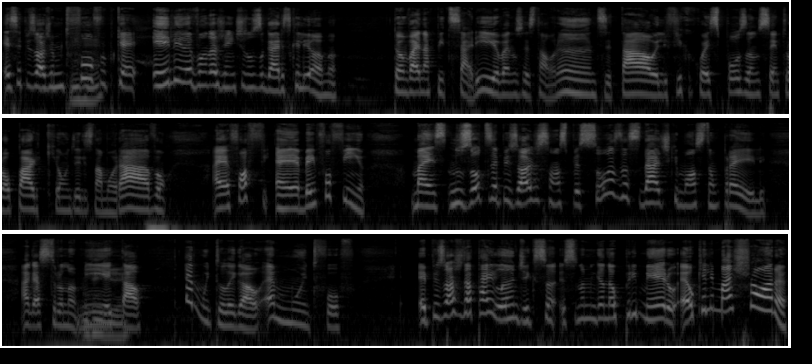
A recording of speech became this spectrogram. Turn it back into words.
esse episódio é muito fofo, porque é ele levando a gente nos lugares que ele ama. Então vai na pizzaria, vai nos restaurantes e tal. Ele fica com a esposa no Central Park, é onde eles namoravam. Aí é, fofi- é bem fofinho. Mas nos outros episódios são as pessoas da cidade que mostram pra ele a gastronomia Entendi. e tal. É muito legal, é muito fofo. Episódio da Tailândia, que se não me engano é o primeiro, é o que ele mais chora.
